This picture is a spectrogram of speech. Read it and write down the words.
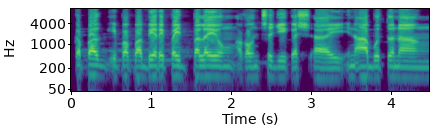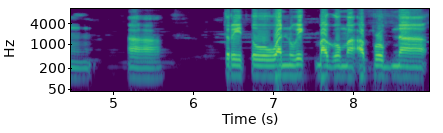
Kapag ipapa-verified pala yung account sa GCash ay inaabot to ng ah, 3 to 1 week bago ma-approve na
